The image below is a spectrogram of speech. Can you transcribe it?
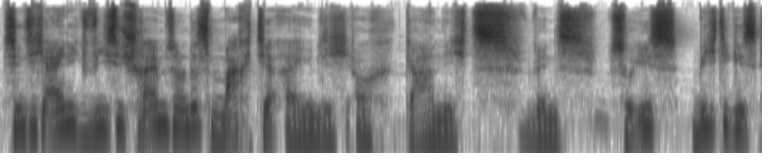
sind sich einig, wie sie schreiben sollen. Das macht ja eigentlich auch gar nichts, wenn es so ist. Wichtig ist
